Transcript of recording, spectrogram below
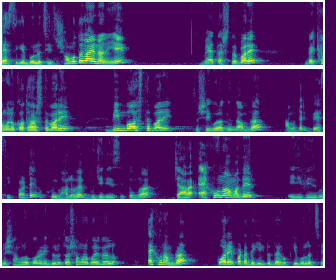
বেসিকে বলেছি। সমতল আয়না নিয়ে ম্যাথ আসতে পারে, ব্যাখ্যামূলক কথা আসতে পারে, বিম্ব আসতে পারে তো সেগুলো কিন্তু আমরা আমাদের বেসিক পার্টে খুবই ভালোভাবে বুঝিয়ে দিয়েছি। তোমরা যারা এখনও আমাদের এই যে ফিজগুলি সংগ্রহ করনি, দ্রুত সংগ্রহ করে ফেলো। এখন আমরা পরের পাটা দেখি, একটু দেখো কি বলেছে।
